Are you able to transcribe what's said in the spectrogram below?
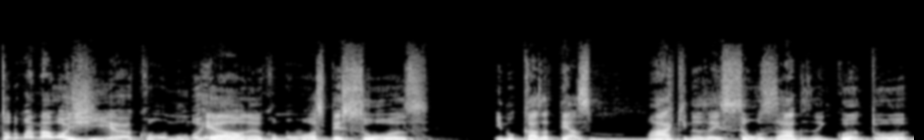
toda uma analogia com o mundo real, né? Como as pessoas, e no caso até as máquinas aí são usadas, né? Enquanto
